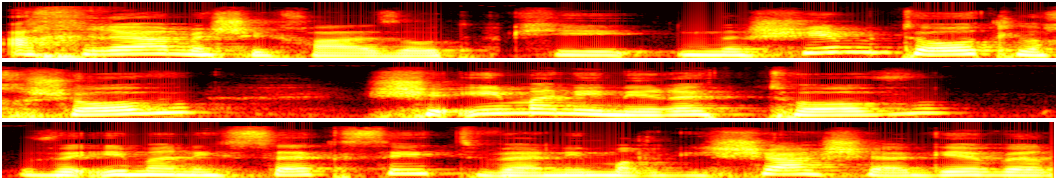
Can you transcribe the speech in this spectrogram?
אחרי המשיכה הזאת. כי נשים טועות לחשוב שאם אני נראית טוב ואם אני סקסית ואני מרגישה שהגבר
